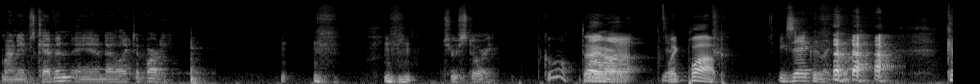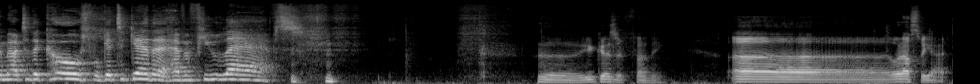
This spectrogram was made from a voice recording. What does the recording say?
My name's Kevin, and I like to party. True story. Cool. Die well, Hard. uh, Like Plop. Exactly like plop. Come out to the coast, we'll get together, have a few laughs. uh, you guys are funny. Uh, what else we got?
